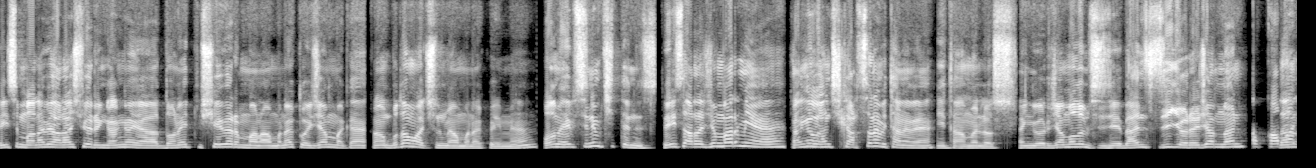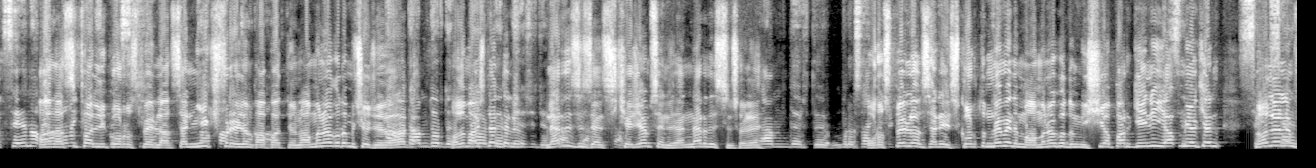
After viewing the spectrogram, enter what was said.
Neyse bana bir araç verin kanka ya. Donate bir şey verin bana amına koyacağım bak ha. Kanka bu da mı açılmıyor amına koyayım ya? Oğlum hepsini mi kilittiniz? Neyse aracın var mı ya? Kanka bana çıkartsana bir tane be. İyi tamam öyle olsun. Ben göreceğim oğlum sizi. Ben sizi göreceğim lan. Kapat Lan senin o Anası fallik orospu evlat. Sen niye küfür ediyorsun kapat. kapatıyorsun? Amına kodumu çocuğu. Tamam, tamam, dur, dur. Oğlum aç lan telefonu. Neredesin sen? Sikeceğim seni. Sen neredesin söyle. Tamam dur dur. Burası Orospu evladı sen eskortum demedim mi amına kodum işi yaparken yapmıyorken ne oluyor oğlum?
